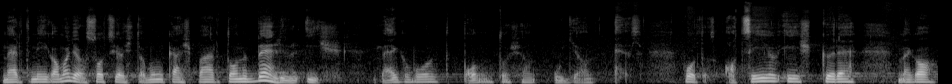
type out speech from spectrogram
mert még a Magyar Szocialista Munkáspárton belül is megvolt pontosan ugyanez. Volt az acél és köre, meg a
